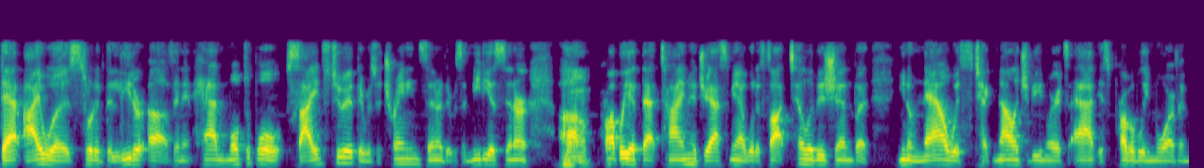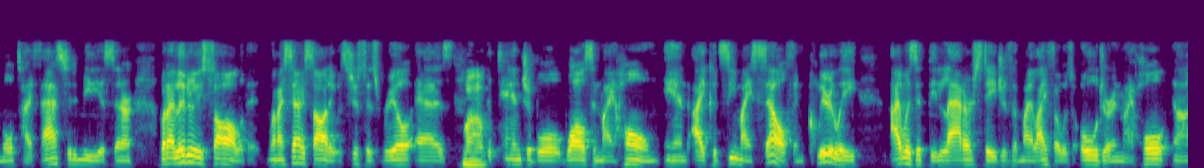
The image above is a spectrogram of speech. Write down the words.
that I was sort of the leader of, and it had multiple sides to it. There was a training center, there was a media center. Um, wow. Um, probably at that time, had you asked me, I would have thought television, but you know, now with technology being where it's at, it's probably more of a multifaceted media center. But I literally saw all of it. When I say I saw it, it was just as real as wow. the tangible walls in my home. And I could see myself and clearly I was at the latter stages of my life. I was older, and my whole uh,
